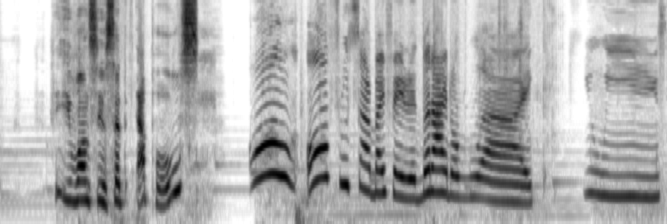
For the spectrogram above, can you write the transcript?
you once you said apples. All all fruits are my favorite, but I don't like kiwis,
